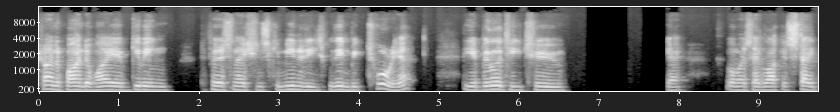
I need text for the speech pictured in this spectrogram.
trying to find a way of giving First Nations communities within Victoria the ability to you know, almost have like a state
